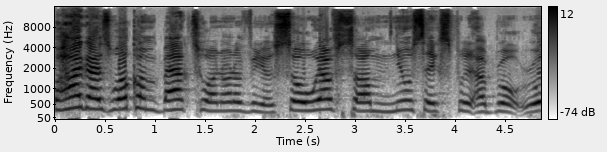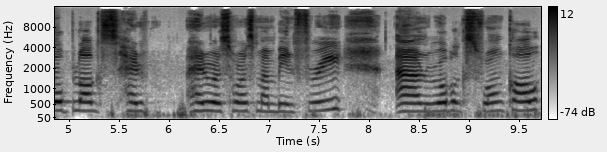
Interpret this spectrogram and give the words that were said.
hi guys, welcome back to another video. So we have some news to explain about Roblox Head Headless Horseman being free and Roblox phone call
